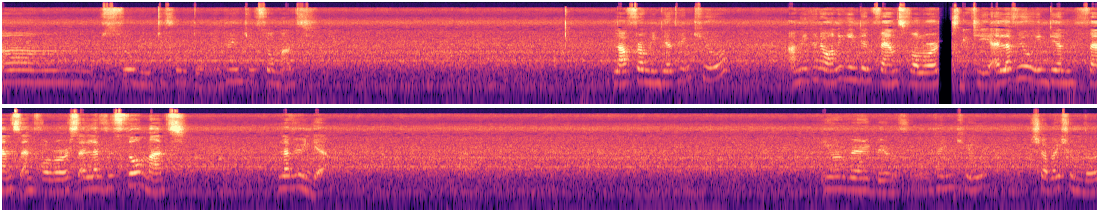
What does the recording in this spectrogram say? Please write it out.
Um. Thank you so much. Love from India thank you আমি এখানে অনেক ইন্ডিয়ান ফ্যান্স ফলোয়ার্স দেখছি। I love you Indian fans and followers I love you so much love you India you are very beautiful thank you সবাই সুন্দর।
